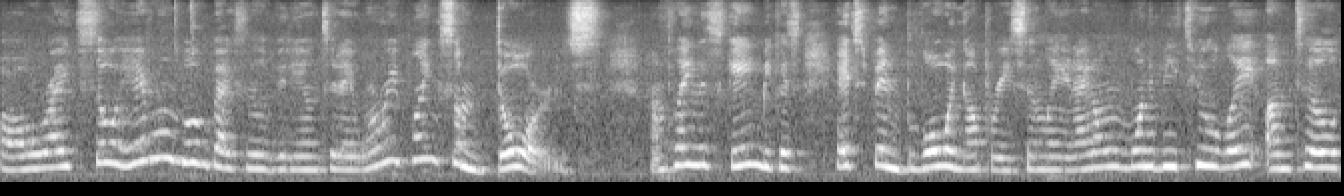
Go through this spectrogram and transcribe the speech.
Alright, so hey everyone, welcome back to the video and today we're replaying some Doors. I'm playing this game because it's been blowing up recently and I don't want to be too late until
